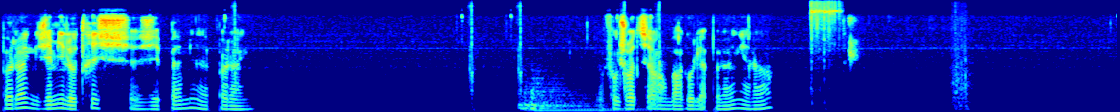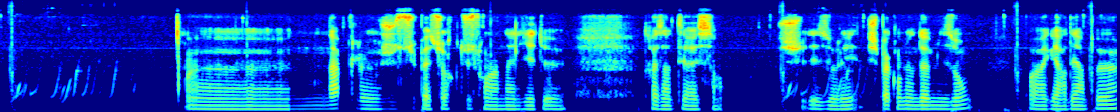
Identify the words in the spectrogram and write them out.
Pologne, j'ai mis l'Autriche, j'ai pas mis la Pologne. Faut que je retire l'embargo de la Pologne alors. Euh, Naples, je suis pas sûr que tu sois un allié de très intéressant. Je suis désolé, je sais pas combien d'hommes ils ont. On va regarder un peu.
